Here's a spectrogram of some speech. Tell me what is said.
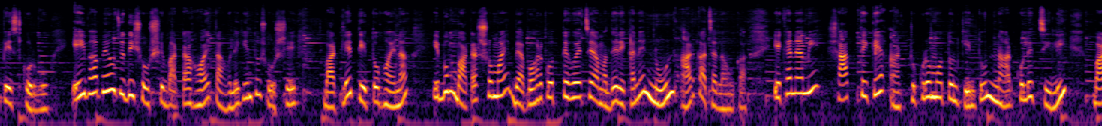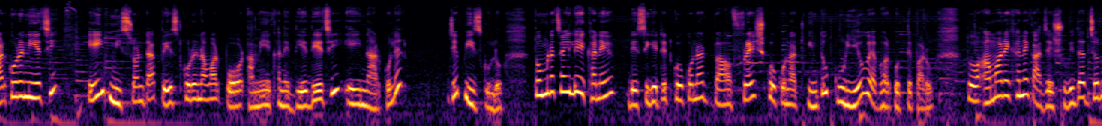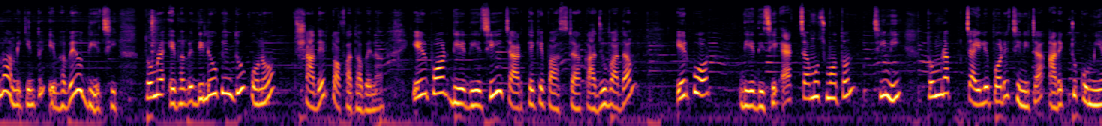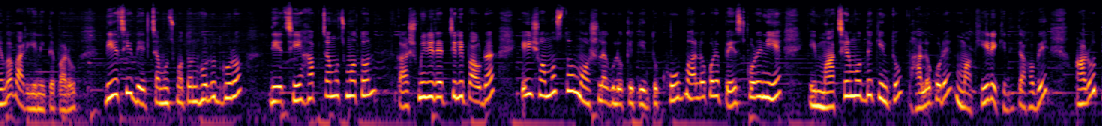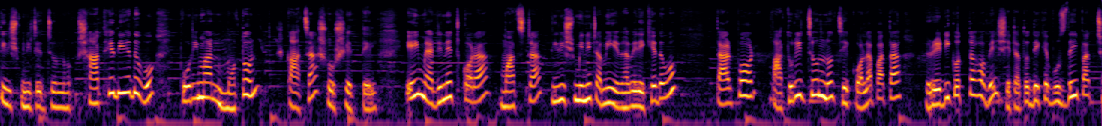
পেস্ট করব। এইভাবেও যদি সর্ষে বাটা হয়, তাহলে কিন্তু সর্ষে বাটলে তেতো হয় না এবং বাটার সময় ব্যবহার করতে হয়েছে আমাদের এখানে নুন আর কাঁচা লঙ্কা এখানে আমি সাত থেকে আট টুকরো মতন কিন্তু নারকোলের চিলি বার করে নিয়েছি এই মিশ্রণটা পেস্ট করে নেওয়ার পর আমি এখানে দিয়ে দিয়েছি এই নারকোলের যে পিসগুলো। তোমরা চাইলে এখানে ডেসিগেটেড কোকোনাট বা ফ্রেশ কোকোনাট কিন্তু কুড়িয়েও ব্যবহার করতে পারো। তো আমার এখানে কাজের সুবিধার জন্য আমি কিন্তু এভাবেও দিয়েছি। তোমরা এভাবে দিলেও কিন্তু কোনো স্বাদের তফাত হবে না। এরপর দিয়ে দিয়েছি চার থেকে পাঁচটা কাজু বাদাম। এরপর দিয়ে দিয়েছি এক চামচ মতন চিনি। তোমরা চাইলে পরে চিনিটা আরেকটু কমিয়ে বা বাড়িয়ে নিতে পারো। দিয়েছি দেড় চামচ মতন হলুদ গুঁড়ো। দিয়েছি হাফ চামচ মতন কাশ্মীরি রেড চিলি পাউডার এই সমস্ত মশলাগুলোকে কিন্তু খুব ভালো করে পেস্ট করে নিয়ে এই মাছের মধ্যে কিন্তু ভালো করে মাখিয়ে রেখে দিতে হবে। আরও 30 মিনিটের জন্য সাথে দিয়ে দেব পরিমাণ মতন কাঁচা সর্ষের তেল। এই ম্যারিনেট করা মাছটা 30 মিনিট আমি এভাবে রেখে দেবো। তারপর পাতুরির জন্য যে কলা পাতা রেডি করতে হবে, সেটা তো দেখে বুঝতেই পারছ।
